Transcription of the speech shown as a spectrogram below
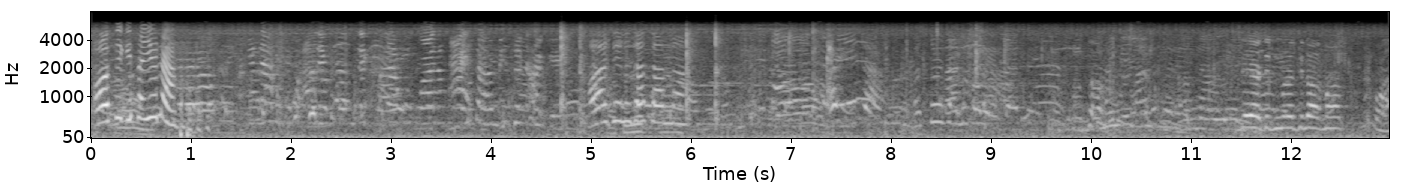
Oh, sige, sa'yo na. Ah, sino sasama? Hindi, atid mo na sila mga... Mga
